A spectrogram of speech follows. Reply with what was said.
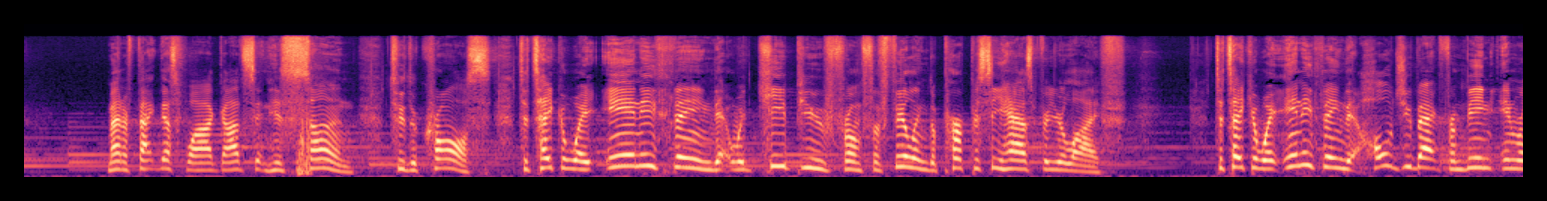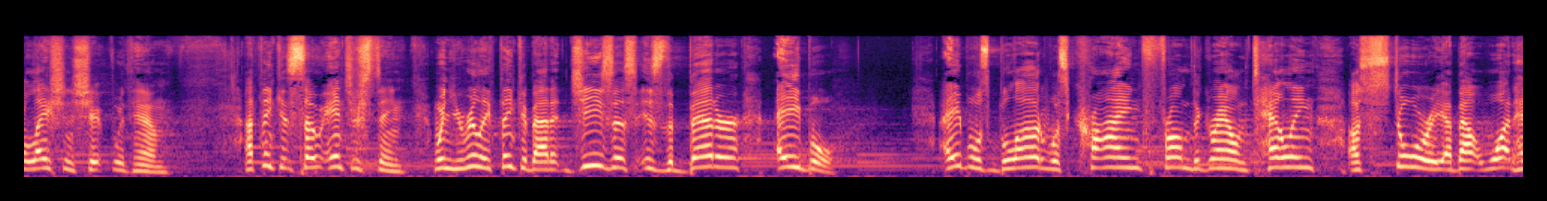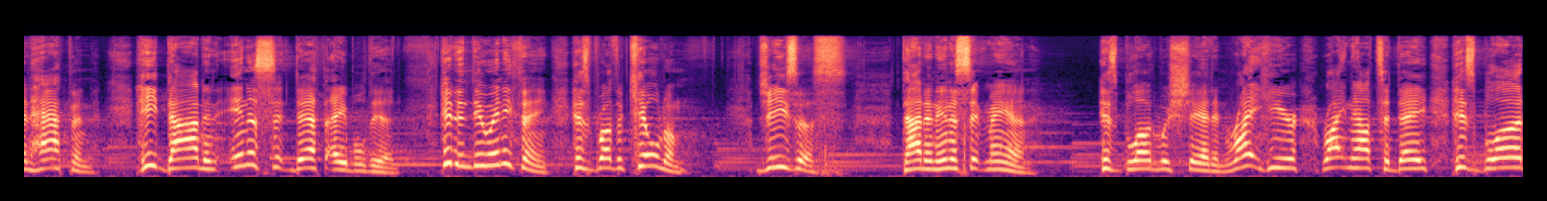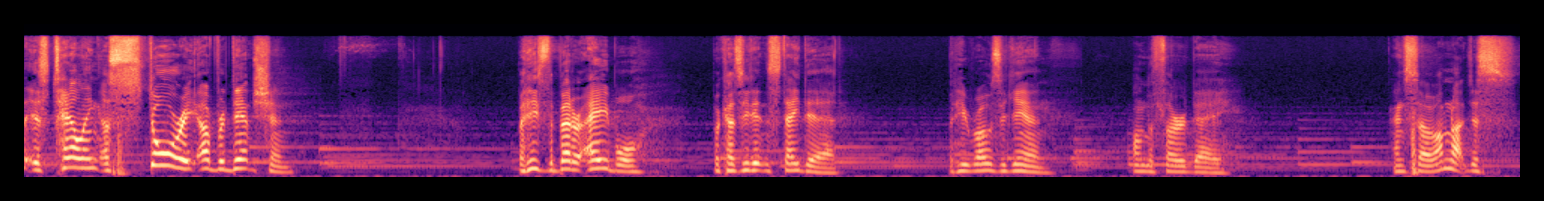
Matter of fact, that's why God sent His Son to the cross to take away anything that would keep you from fulfilling the purpose He has for your life, to take away anything that holds you back from being in relationship with Him. I think it's so interesting when you really think about it. Jesus is the better Abel. Abel's blood was crying from the ground, telling a story about what had happened. He died an innocent death, Abel did. He didn't do anything, his brother killed him. Jesus died an innocent man. His blood was shed. And right here, right now, today, his blood is telling a story of redemption. But he's the better Abel because he didn't stay dead, but he rose again on the third day. And so I'm not just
